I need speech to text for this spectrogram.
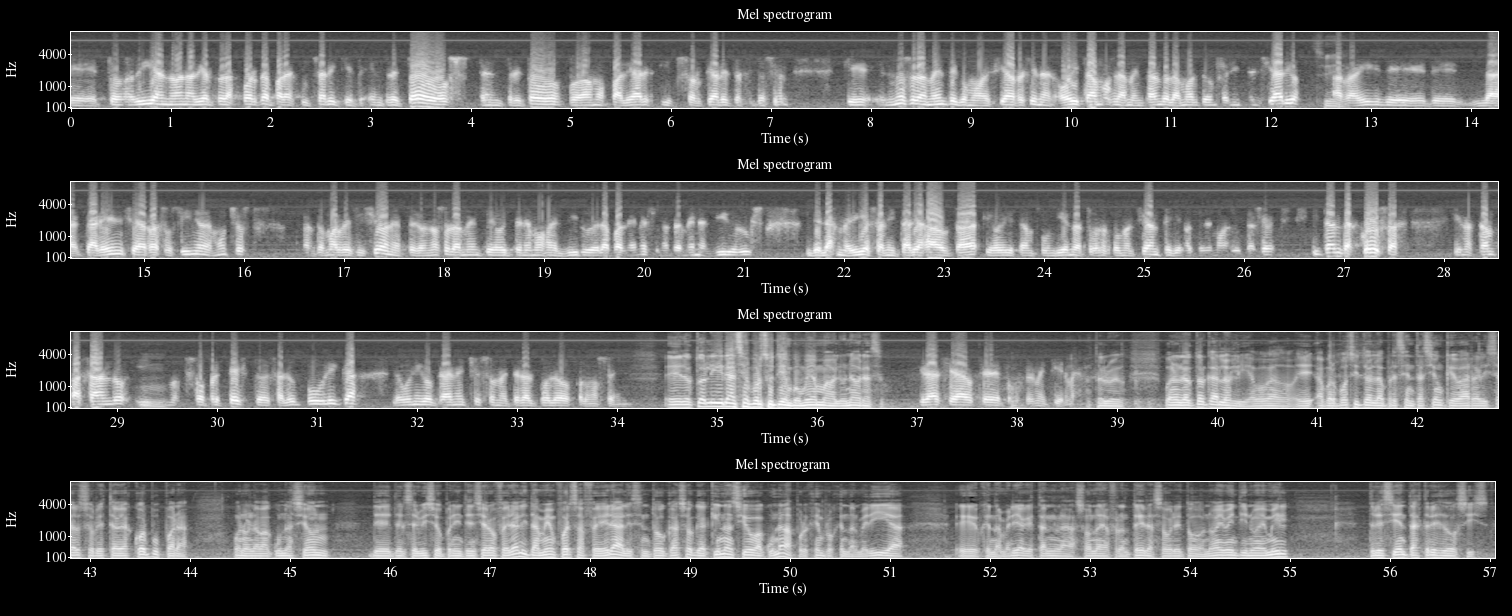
eh, todavía no han abierto las puertas para escuchar y que entre todos, entre todos podamos paliar y sortear esta situación que no solamente, como decía recién, hoy estamos lamentando la muerte de un penitenciario a raíz de, de la carencia de raciocinio de muchos a tomar decisiones, pero no solamente hoy tenemos el virus de la pandemia, sino también el virus de las medidas sanitarias adoptadas que hoy están fundiendo a todos los comerciantes, que no tenemos educación, y tantas cosas que nos están pasando y mm. sobre texto de salud pública, lo único que han hecho es someter al pueblo formoseño. Eh, doctor Lee, gracias por su tiempo, muy amable, un abrazo. Gracias a ustedes por permitirme. Hasta luego. Bueno, el doctor Carlos Lee, abogado, eh, a propósito de la presentación que va a realizar sobre este habeas corpus para bueno, la vacunación de, del Servicio Penitenciario Federal y también fuerzas federales, en todo caso, que aquí no han sido vacunadas, por ejemplo, Gendarmería, eh, gendarmería que están en la zona de frontera sobre todo, ¿no? Hay 29.303 dosis.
